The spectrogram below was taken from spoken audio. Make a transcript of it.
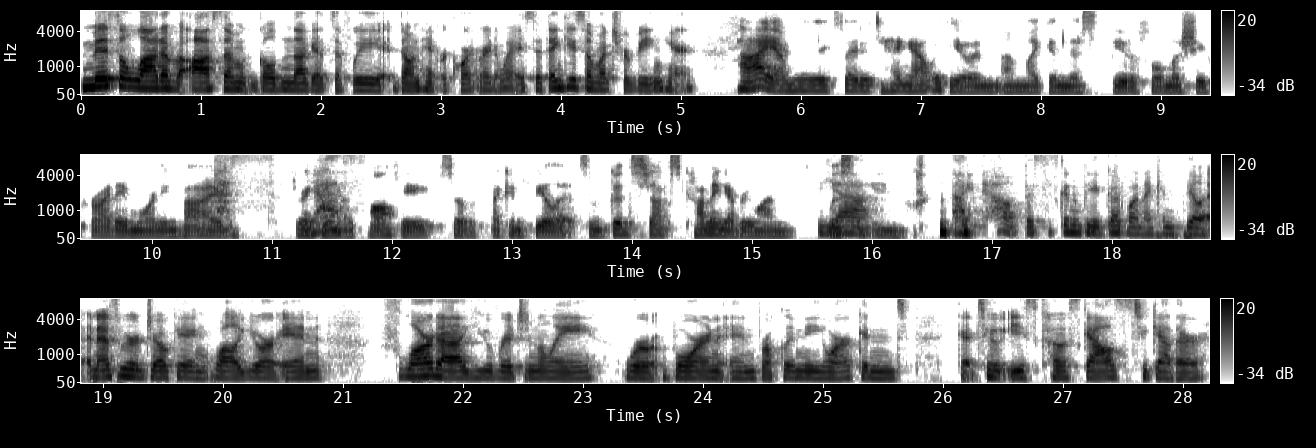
miss a lot of awesome golden nuggets if we don't hit record right away. So thank you so much for being here. Hi, I'm really excited to hang out with you. And I'm like in this beautiful, mushy Friday morning vibe, yes. drinking yes. my coffee. So I can feel it, some good stuff's coming, everyone. Yeah, I know. This is going to be a good one. I can feel it. And as we were joking, while you're in Florida, you originally were born in Brooklyn, New York, and get two East Coast gals together.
